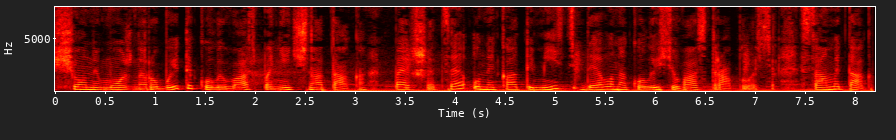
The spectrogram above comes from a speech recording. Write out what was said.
Що не можна робити, коли у вас панічна атака? Перше, це уникати місць, де вона колись у вас трапилася. Саме так,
